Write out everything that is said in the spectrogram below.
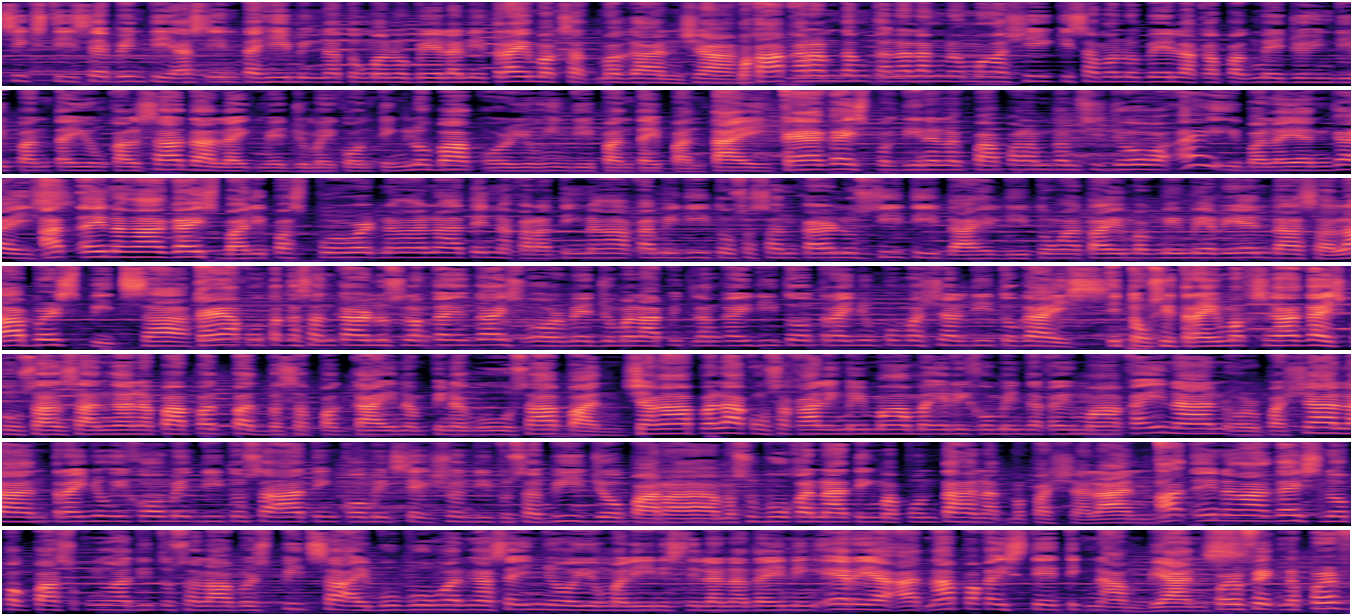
60, 70 as in tahimik na tong manubela ni Trimax at magaan siya. Makakaramdam ka na lang ng mga shaky sa manubela kapag medyo hindi pantay yung kalsada like medyo may konting lubak or yung hindi pantay-pantay. Kaya guys, pag di na nagpaparamdam si Jowa, ay iba na yan guys. At ay na nga guys, bali fast forward na nga natin, nakarating na nga kami dito sa San Carlos City dahil dito nga tayo magmimerienda sa Lovers Pizza. Kaya kung taga San Carlos lang kayo guys or medyo malapit lang kayo dito, try nyo pumasyal dito guys. Itong si Trimax nga guys, kung saan saan nga napapadpad basta pagkain ang pinag-uusapan. Siya nga pala, kung sakaling may mga mairekomenda kayong mga kainan or pasyalan, try nyo i-comment dito sa ating comment section dito sa video para masubukan nating mapuntahan at mapasyalan. At ay na nga guys, no, pagpasok nyo nga dito sa Lovers Pizza ay bubungan nga sa inyo yung malinis nila na dining area at napaka-aesthetic na ambience. Perfect na perfect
